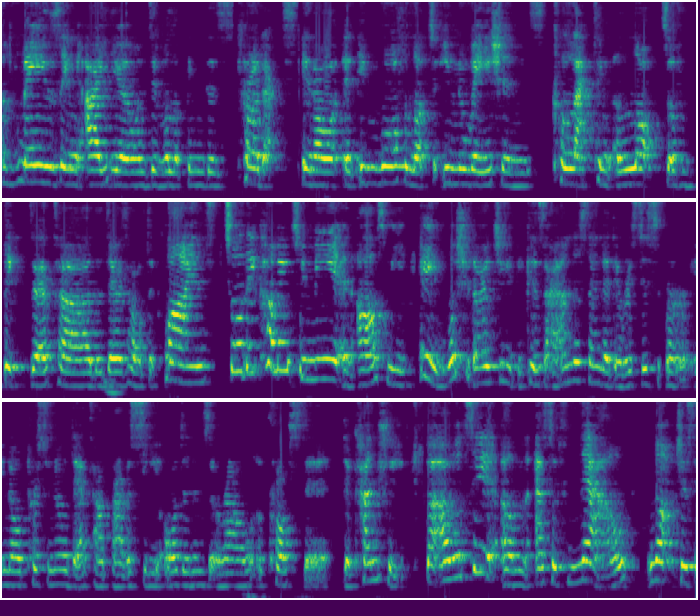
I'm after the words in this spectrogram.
amazing idea on developing this product. You know, it involves a lot of innovations, collecting a lot of big data, the data of the clients. So they're coming to me and ask me, Hey, what should I do? Because I understand that there is this, uh, you know, personal data privacy ordinance around across the, the country. But I would say, um, as of now, not just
